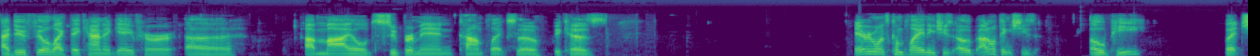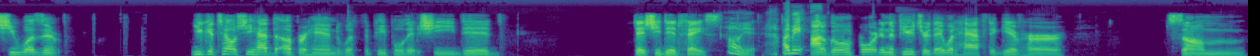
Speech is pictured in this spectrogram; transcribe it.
I do feel like they kind of gave her uh, a mild Superman complex though, because everyone's complaining she's OP. I don't think she's OP, but she wasn't. You could tell she had the upper hand with the people that she did that she did face. oh yeah. I mean, I, So going forward in the future, they would have to give her some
